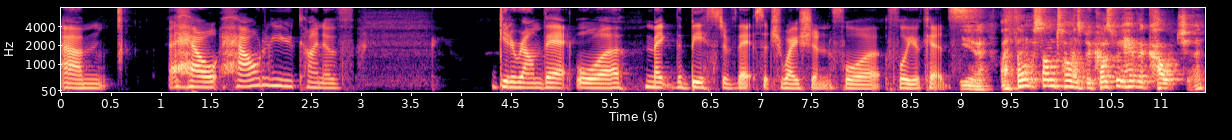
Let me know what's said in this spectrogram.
um, how how do you kind of get around that or make the best of that situation for for your kids? Yeah, I think sometimes because we have a culture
